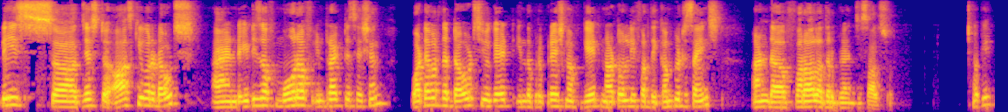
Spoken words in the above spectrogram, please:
please uh, just ask your doubts and it is of more of interactive session. Whatever the doubts you get in the preparation of GATE, not only for the computer science and uh, for all other branches also. Okay.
